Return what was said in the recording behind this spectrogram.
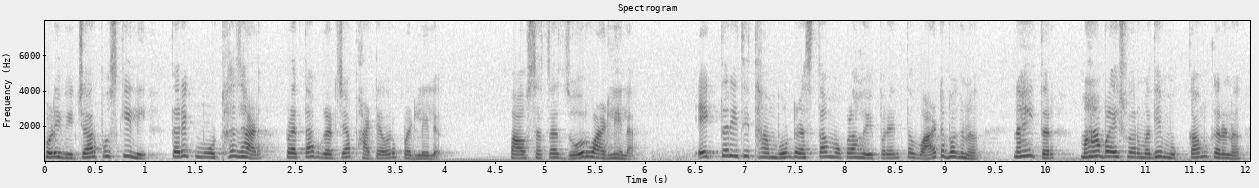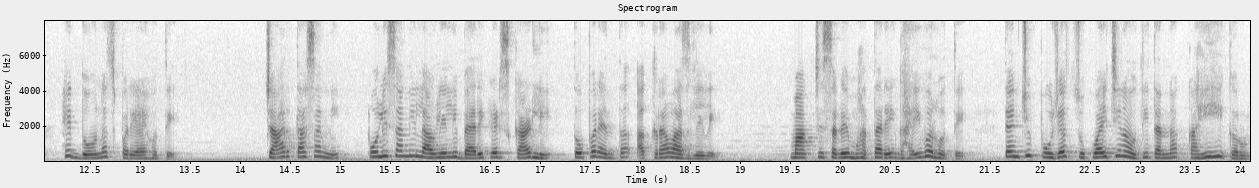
थोडी विचारपूस केली तर एक मोठं झाड प्रतापगडच्या फाट्यावर पडलेलं. पावसाचा जोर वाढलेला. एकतर इथे थांबून रस्ता मोकळा होईपर्यंत वाट बघणं नाहीतर महाबळेश्वरमध्ये मुक्काम करणं हे दोनच पर्याय होते. चार तासांनी पोलिसांनी लावलेली बॅरिकेड्स काढली तोपर्यंत अकरा वाजलेले. मागचे सगळे म्हातारे घाईवर होते. त्यांची पूजा चुकवायची नव्हती त्यांना काहीही करून.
